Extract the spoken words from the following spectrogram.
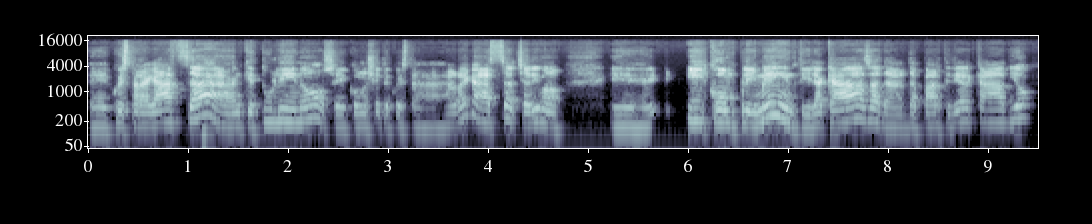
eh, questa ragazza, anche tu Lino, se conoscete questa ragazza, ci arrivano eh, i complimenti da casa da, da, parte di Arcadio,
